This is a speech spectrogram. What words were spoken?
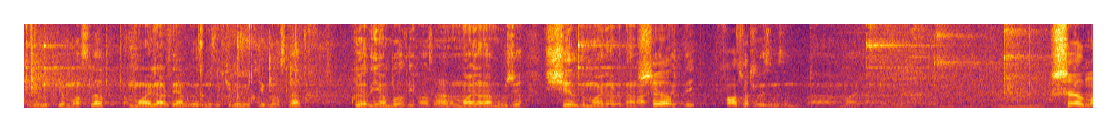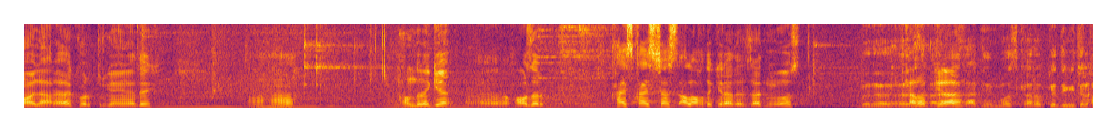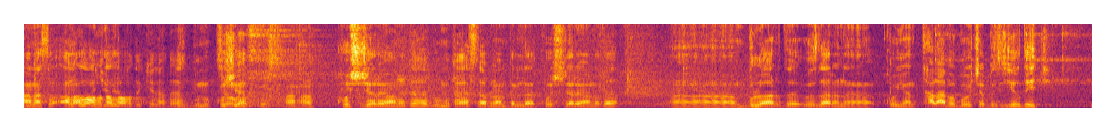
klimatga moslab moylarni ham o'zimizni klimatga moslab quyadigan bo'ldik hozir. Moylar ham уже shelni moylaridan olib Shell. keltirdik Hozir. O'zimizni moy shell moylari ko'rib turgan edek aha. Alhamdulillah aka e, hozir qaysi qaysichasi alohida keladi? Задний мост buni e, Korobka. za- zadniy moz korobka dvigatel hammasi alohida alohida alohida keladi. Biz buni qo'shyapmiz. Aha. Qo'shish jarayonida bu mutaxassislar bilan birga qo'shish jarayonida bularni o'zlarini qo'ygan talabi bo'yicha biz yig'dik.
